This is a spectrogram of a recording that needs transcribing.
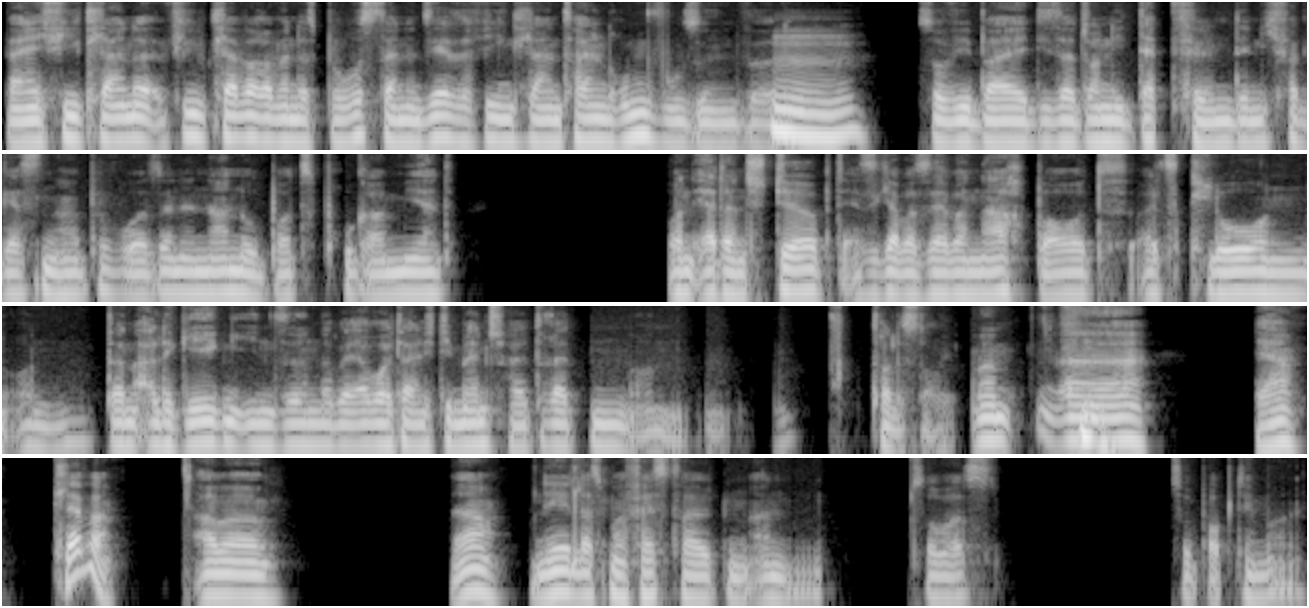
Wäre eigentlich viel kleiner, viel cleverer, wenn das Bewusstsein in sehr, sehr vielen kleinen Teilen rumwuseln würde. Mhm. So wie bei dieser Johnny Depp-Film, den ich vergessen habe, wo er seine Nanobots programmiert. Und er dann stirbt, er sich aber selber nachbaut als Klon und dann alle gegen ihn sind, aber er wollte eigentlich die Menschheit retten und tolle Story. Aber, äh, ja, clever. Aber ja, nee, lass mal festhalten an sowas suboptimal.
